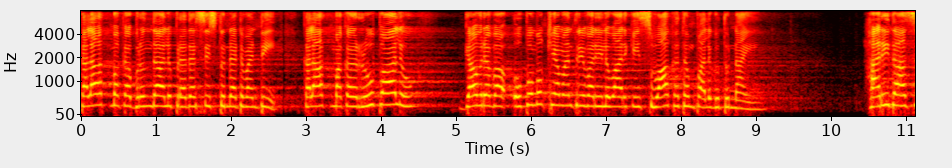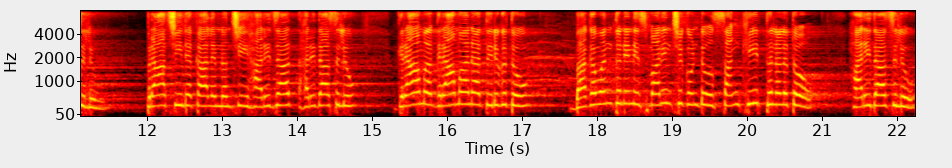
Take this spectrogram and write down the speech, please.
కళాత్మక బృందాలు ప్రదర్శిస్తున్నటువంటి కళాత్మక రూపాలు గౌరవ ఉప ముఖ్యమంత్రి వర్యులు వారికి స్వాగతం పలుకుతున్నాయి. హరిదాసులు ప్రాచీన కాలం నుంచి హరిజా హరిదాసులు గ్రామ గ్రామాన తిరుగుతూ భగవంతుని స్మరించుకుంటూ సంకీర్తనలతో హరిదాసులు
